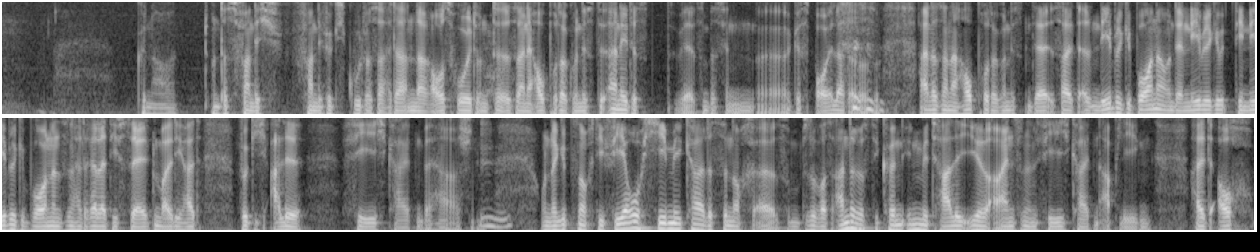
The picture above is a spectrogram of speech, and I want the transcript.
genau, und das fand ich, fand ich wirklich gut, was er halt da rausholt und äh, seine Hauptprotagonistin, ah nee, das wäre jetzt ein bisschen äh, gespoilert oder so. Einer seiner Hauptprotagonisten, der ist halt ein Nebelgeborener und der Nebel, die Nebelgeborenen sind halt relativ selten, weil die halt wirklich alle Fähigkeiten beherrschen. Mhm. Und dann gibt's noch die Ferrochemiker, das sind noch äh, so ein bisschen was anderes, die können in Metalle ihre einzelnen Fähigkeiten ablegen. Halt auch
